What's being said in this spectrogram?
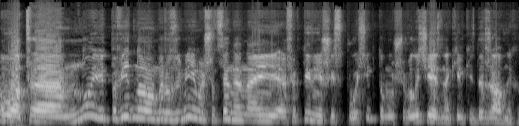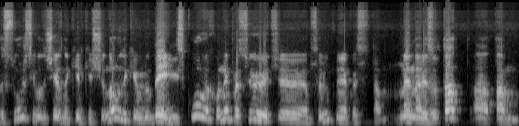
От, е, ну і відповідно ми розуміємо, що це не найефективніший спосіб, тому що величезна кількість державних ресурсів, величезна кількість чиновників, людей, військових, вони працюють е, абсолютно якось там не на результат, а там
